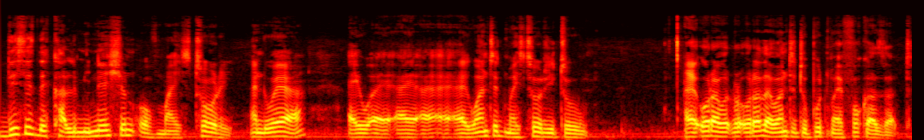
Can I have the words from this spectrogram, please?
this is the culmination of my story and where I, I, I, I wanted my story to, I, or, or rather, I wanted to put my focus at.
